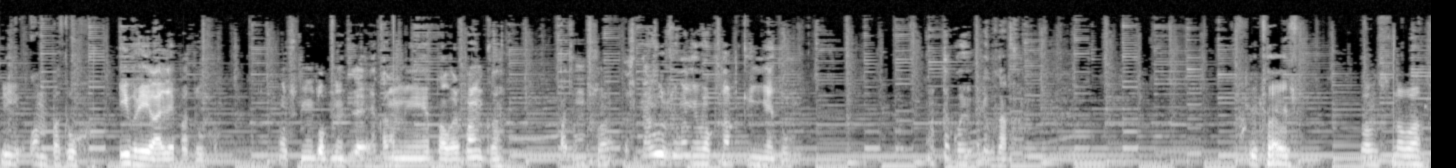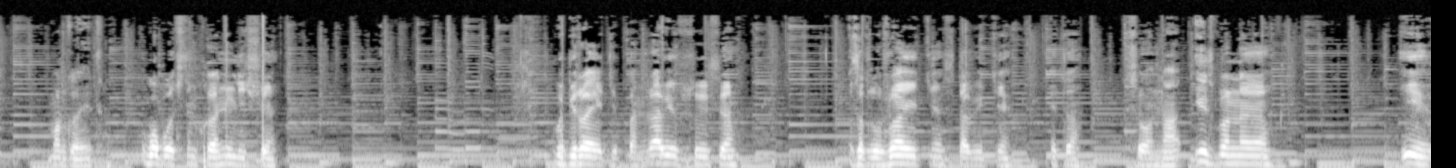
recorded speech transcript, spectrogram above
и он потух. И в реале потух. Очень удобно для экономии пауэрбанка, потому что снаружи у него кнопки нету. Вот такой рюкзак. Включаешь, он снова моргает. В облачном хранилище выбираете понравившееся, загружаете, ставите это все на избранное и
